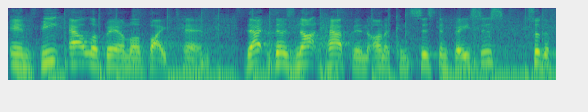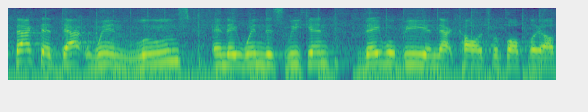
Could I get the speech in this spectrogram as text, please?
and beat Alabama by 10. That does not happen on a consistent basis. So the fact that that win looms and they win this weekend, they will be in that college football playoff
